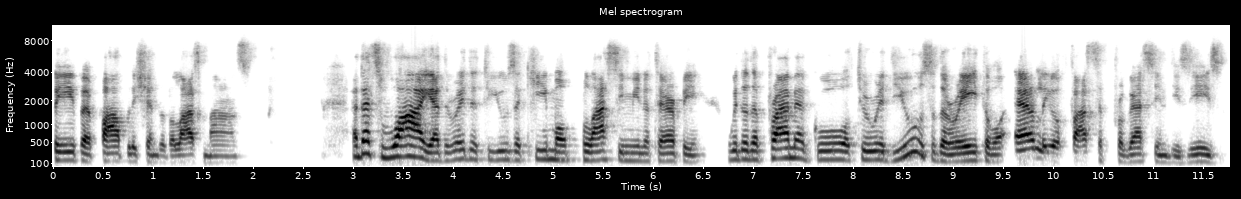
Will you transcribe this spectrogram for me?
paper published in the last months. And that's why I'd rather to use a chemo plus immunotherapy with the primary goal to reduce the rate of early or fast progressing disease.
